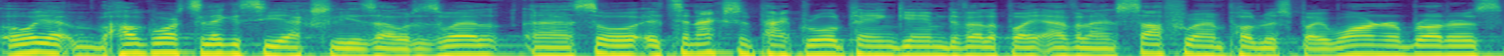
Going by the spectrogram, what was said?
oh yeah, Hogwarts Legacy actually is out as well. Uh, so it's an action-packed role-playing game developed by Avalanche Software and published by Warner Brothers.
